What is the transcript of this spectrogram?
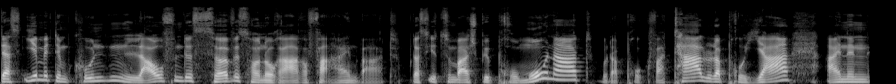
dass ihr mit dem Kunden laufende Servicehonorare vereinbart. Dass ihr zum Beispiel pro Monat oder pro Quartal oder pro Jahr einen,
